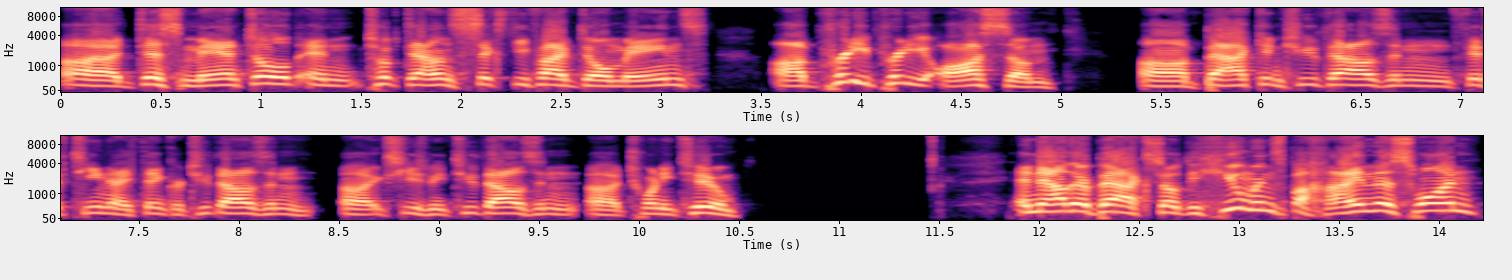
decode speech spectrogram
uh, dismantled and took down 65 domains. Uh, pretty pretty awesome. Uh, back in 2015, I think, or 2000, uh, excuse me, 2022. And now they're back. So the humans behind this one,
